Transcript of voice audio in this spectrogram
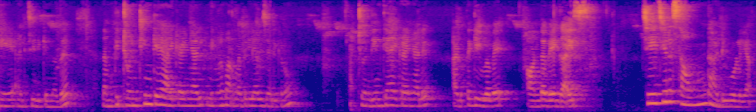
കെ അടിച്ചിരിക്കുന്നത്. നമുക്ക് ട്വന്റീൻ കെ ആയിക്കഴിഞ്ഞാൽ നിങ്ങൾ മറന്നിട്ടില്ല വിചാരിക്കണു. ട്വന്റീൻ കെ ആയിക്കഴിഞ്ഞാൽ അടുത്ത giveaway on the way guys ചേച്ചിയുടെ സൗണ്ട് അടിപൊളിയാണ്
